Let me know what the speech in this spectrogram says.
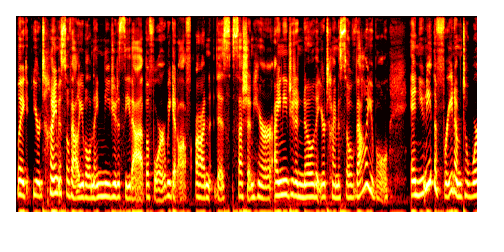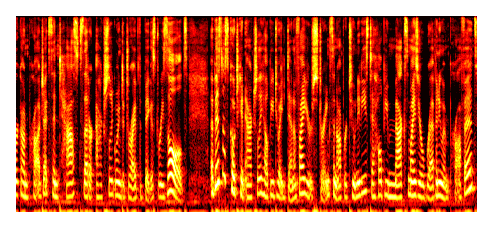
Like your time is so valuable, and I need you to see that before we get off on this session here. I need you to know that your time is so valuable, and you need the freedom to work on projects and tasks that are actually going to drive the biggest results. A business coach can actually help you to identify your strengths and opportunities to help you maximize your revenue and profits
